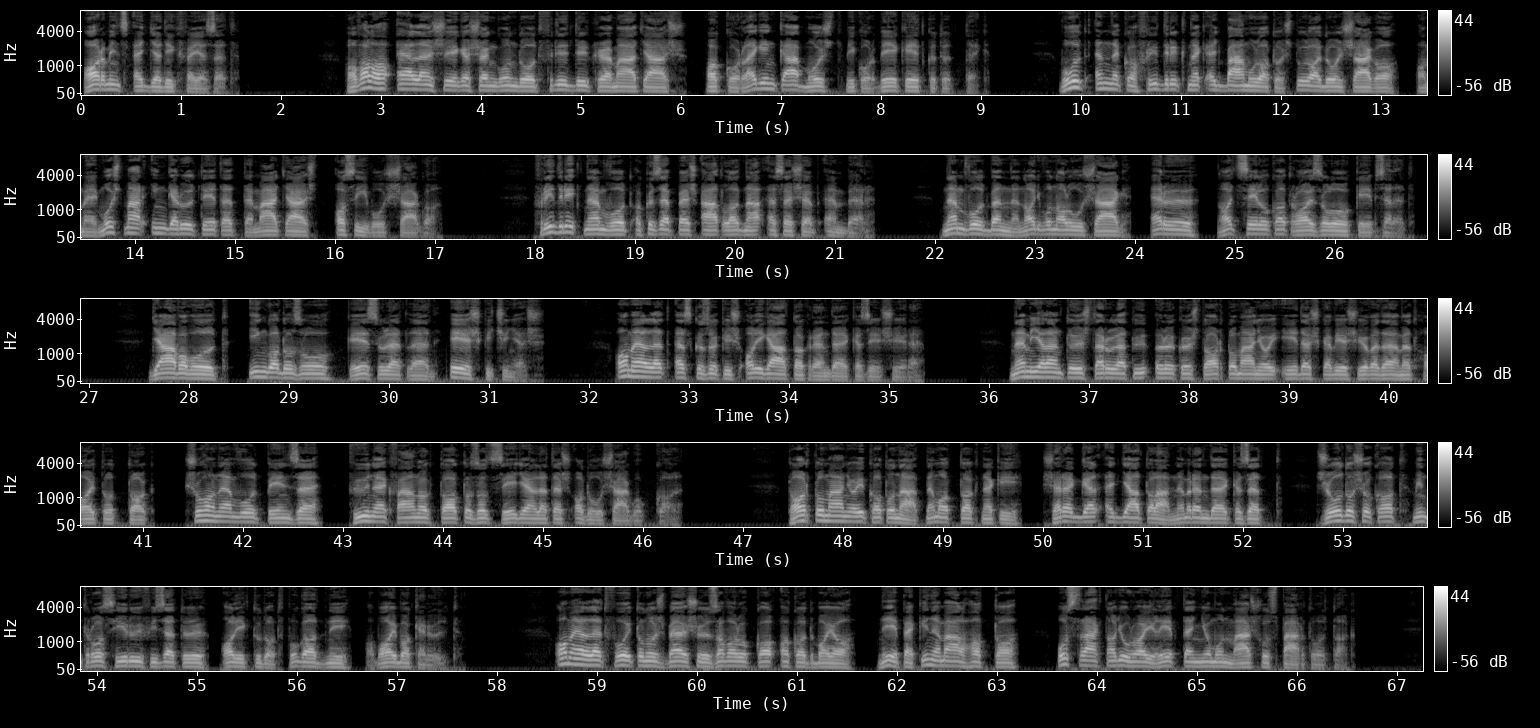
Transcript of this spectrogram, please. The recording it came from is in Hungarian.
31. fejezet Ha vala ellenségesen gondolt Friedrichre Mátyás, akkor leginkább most, mikor békét kötöttek. Volt ennek a Friedrichnek egy bámulatos tulajdonsága, amely most már ingerülté tette Mátyást, a szívóssága. Friedrich nem volt a közepes átlagnál eszesebb ember. Nem volt benne nagyvonalúság, erő, nagy célokat rajzoló képzelet. Gyáva volt, ingadozó, készületlen és kicsinyes. Amellett eszközök is alig álltak rendelkezésére. Nem jelentős területű örökös tartományai édeskevés jövedelmet hajtottak, soha nem volt pénze, fűnek fának tartozott szégyenletes adóságokkal. Tartományai katonát nem adtak neki, sereggel egyáltalán nem rendelkezett, zsoldosokat, mint rossz hírű fizető, alig tudott fogadni, a bajba került. Amellett folytonos belső zavarokkal akad baja, népe ki nem állhatta, osztrák nagyurai lépten nyomon máshoz pártoltak.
